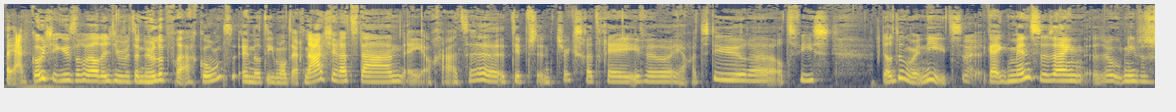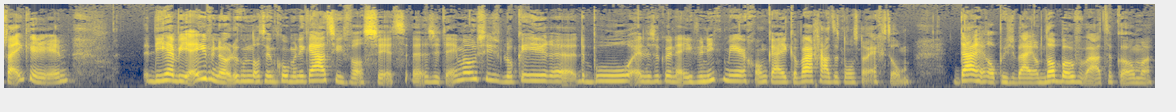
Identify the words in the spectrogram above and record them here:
Nou ja, coaching is toch wel dat je met een hulpvraag komt en dat iemand echt naast je gaat staan en jou gaat uh, tips en tricks gaat geven, jou gaat sturen, advies. Dat doen we niet. Nee. Kijk, mensen zijn zo niet zo zeker in die hebben je even nodig omdat hun communicatie vastzit. Uh, er zitten emoties, blokkeren de boel. En ze kunnen even niet meer gewoon kijken waar gaat het ons nou echt om. Daar help je ze bij om dat boven water te komen.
